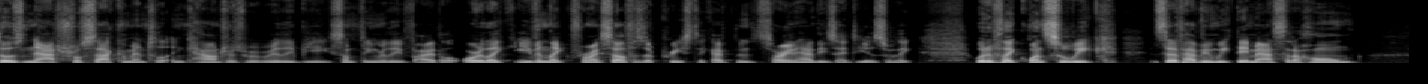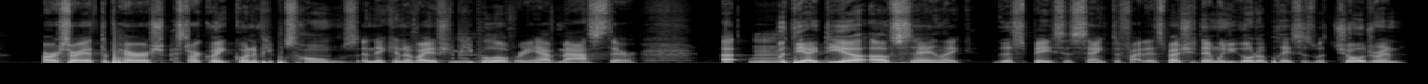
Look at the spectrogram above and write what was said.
those natural sacramental encounters would really be something really vital or like even like for myself as a priest like i've been starting to have these ideas of like what if like once a week instead of having weekday mass at a home or sorry at the parish i start like going to people's homes and they can invite a few mm-hmm. people over and you have mass there uh, mm. with the idea of saying like this space is sanctified especially then when you go to places with children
